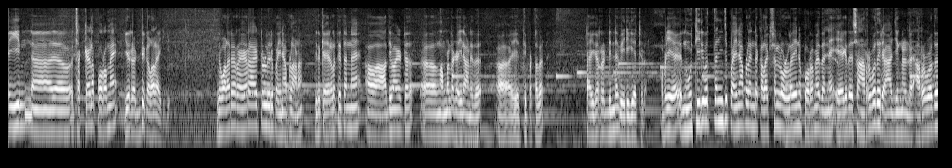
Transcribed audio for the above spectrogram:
ഈ ചക്കയുടെ പുറമെ ഈ റെഡ് കളറായിരിക്കും. ഇത് വളരെ റെയർ ആയിട്ടുള്ളൊരു പൈനാപ്പിളാണ് ഇത് കേരളത്തിൽ തന്നെ ആദ്യമായിട്ട് നമ്മളുടെ കയ്യിലാണിത് എത്തിപ്പെട്ടത്. ടൈഗർ റെഡിന്റെ വെരിഗേറ്റഡ് അപ്പോൾ നൂറ്റി ഇരുപത്തഞ്ച് പൈനാപ്പിൾ എന്റെ കളക്ഷനിലുള്ളതിന് പുറമെ തന്നെ ഏകദേശം അറുപത് രാജ്യങ്ങളുടെ അറുപത്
